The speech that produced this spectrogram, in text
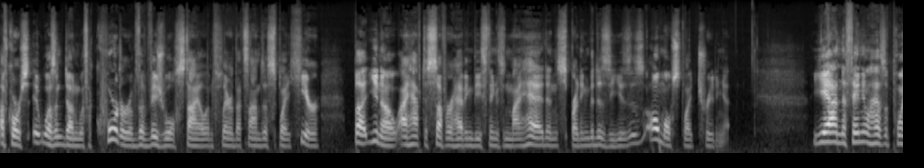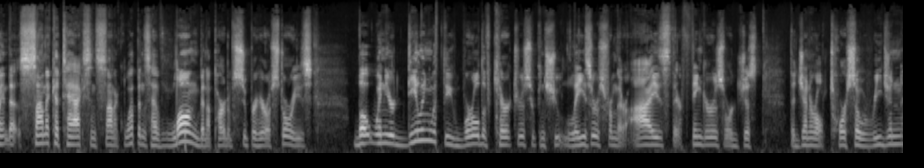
Of course, it wasn't done with a quarter of the visual style and flair that's on display here, but you know, I have to suffer having these things in my head, and spreading the disease is almost like treating it. Yeah, Nathaniel has a point that sonic attacks and sonic weapons have long been a part of superhero stories, but when you're dealing with the world of characters who can shoot lasers from their eyes, their fingers, or just the general torso region,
